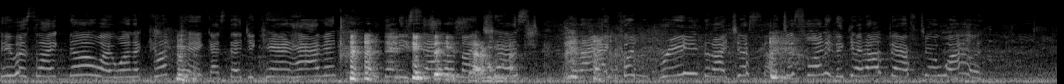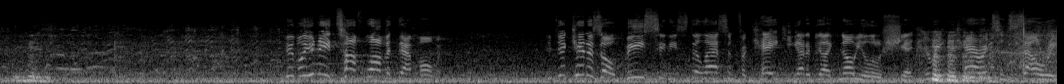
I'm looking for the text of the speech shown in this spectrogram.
He was like, no, I want a cupcake. I said, you can't have it. But then he He sat he on my sat on my chest, and I, I couldn't breathe, and I just, I just wanted to get up after a while. People, you need tough love at that moment. If your kid is obese and he's still asking for cake, you gotta be like, no, you little shit. You're eating carrots and celery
